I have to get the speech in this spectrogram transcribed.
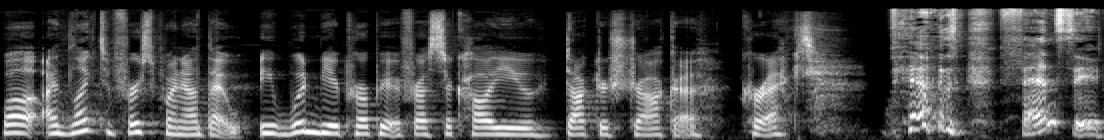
Well, I'd like to first point out that it would be appropriate for us to call you Dr. Straka, correct? Fancy.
